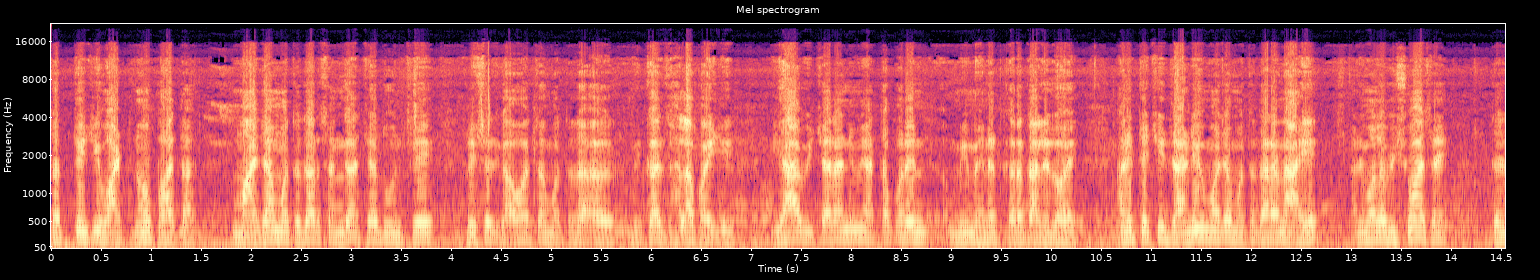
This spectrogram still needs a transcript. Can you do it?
सत्तेची वाट न पाहता माझ्या मतदारसंघाच्या दोनशे त्रेसष्ट गावाचा मतदार विकास झाला पाहिजे ह्या विचाराने मी आतापर्यंत मी मेहनत करत आलेलो आहे. आणि त्याची जाणीव माझ्या मतदारांना आहे आणि मला विश्वास आहे तर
